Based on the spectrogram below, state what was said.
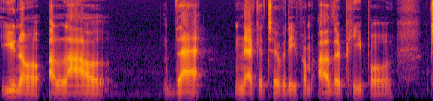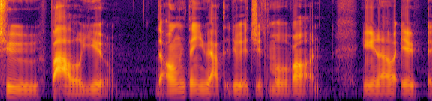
you know, allow that negativity from other people to follow you. The only thing you have to do is just move on. You know, if uh,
